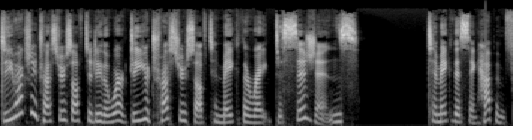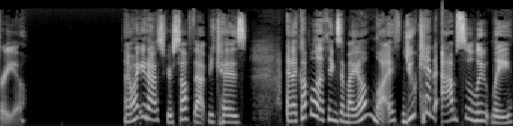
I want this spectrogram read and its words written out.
do you actually trust yourself to do the work? Do you trust yourself to make the right decisions to make this thing happen for you? And I want you to ask yourself that because, and a couple of things in my own life, you can absolutely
